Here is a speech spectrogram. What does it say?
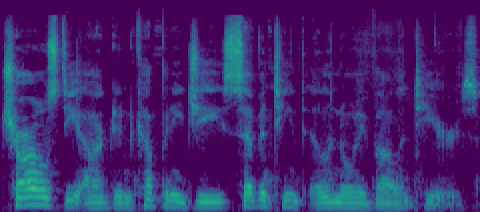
Charles D. Ogden, Company G, 17th Illinois Volunteers.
